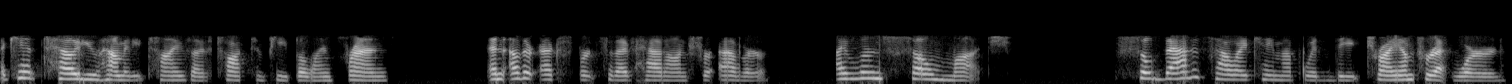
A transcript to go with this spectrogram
I can't tell you how many times I've talked to people and friends and other experts that I've had on forever. I learned so much. So that is how I came up with the triumvirate word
